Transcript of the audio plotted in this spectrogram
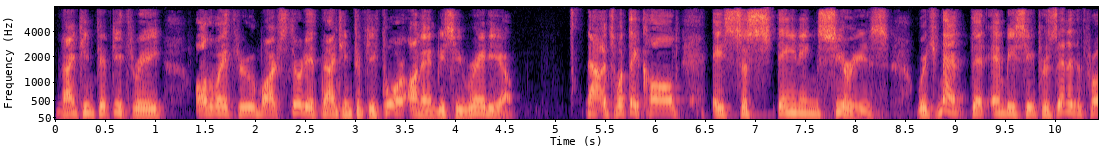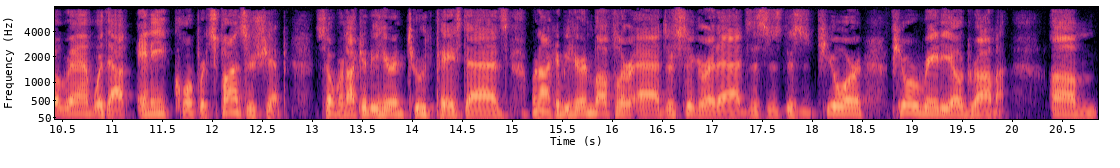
1953, all the way through March 30th, 1954 on NBC Radio. Now, it's what they called a sustaining series, which meant that NBC presented the program without any corporate sponsorship. So we're not going to be hearing toothpaste ads. We're not going to be hearing muffler ads or cigarette ads. This is, this is pure, pure radio drama. Um,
